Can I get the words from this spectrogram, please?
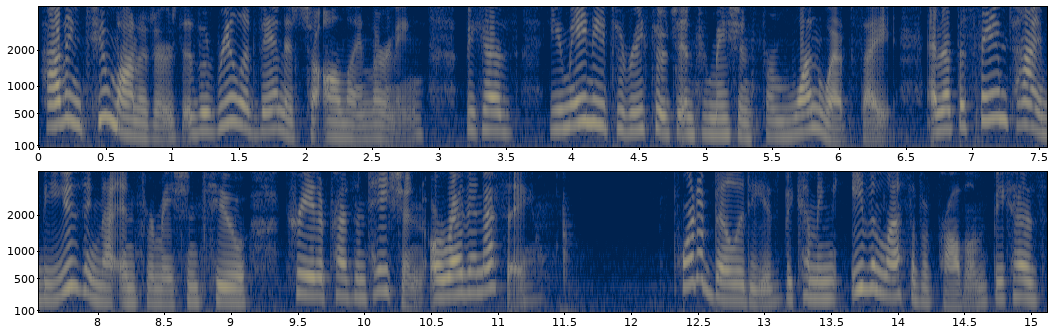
Having two monitors is a real advantage to online learning because you may need to research information from one website and at the same time be using that information to create a presentation or write an essay. Portability is becoming even less of a problem because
